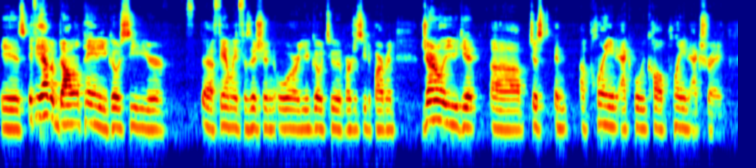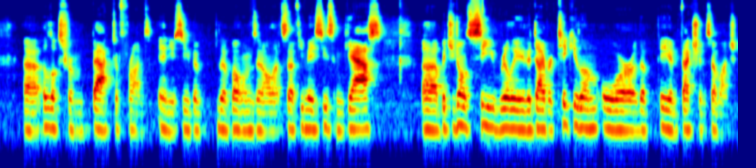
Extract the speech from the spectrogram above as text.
is if you have abdominal pain, and you go see your uh, family physician or you go to emergency department. Generally, you get uh, just an, a plain, what we call plain X-ray. Uh, it looks from back to front, and you see the, the bones and all that stuff. You may see some gas uh, but you don't see really the diverticulum or the, the infection so much.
